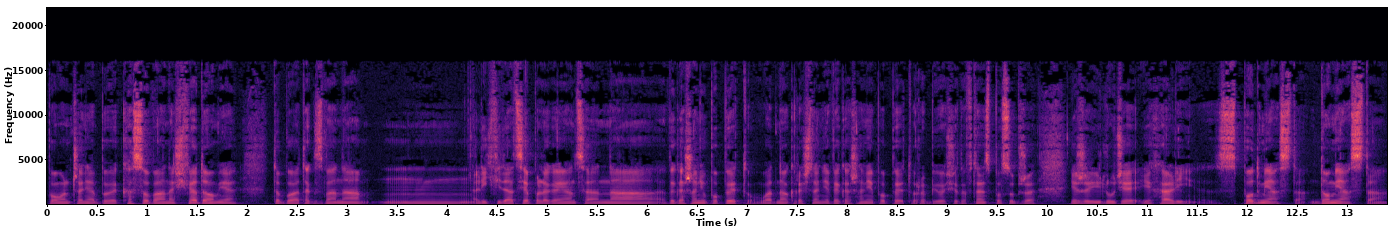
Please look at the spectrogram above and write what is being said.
połączenia były kasowane świadomie. To była tak zwana mm, likwidacja polegająca na wygaszaniu popytu. Ładne określenie, wygaszanie popytu. Robiło się to w ten sposób, że jeżeli ludzie jechali z podmiasta do miasta,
